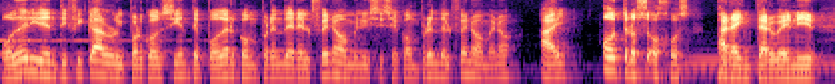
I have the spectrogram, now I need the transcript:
poder identificarlo y por consiguiente poder comprender el fenómeno, y si se comprende el fenómeno, hay otros ojos para intervenir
